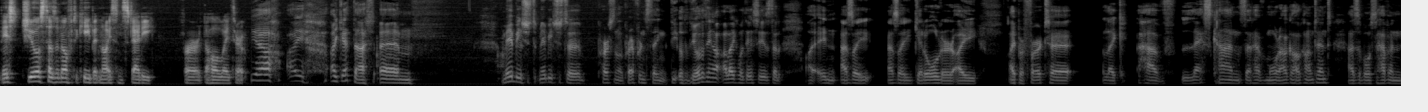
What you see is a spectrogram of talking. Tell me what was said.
This just has enough to keep it nice and steady for the whole way through. Yeah, I I get that. Um, maybe it's just maybe it's just a personal preference thing. The other the other thing I, I like about this is that I, in as I as I get older, I I prefer to like have less cans that have more alcohol content as opposed to having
